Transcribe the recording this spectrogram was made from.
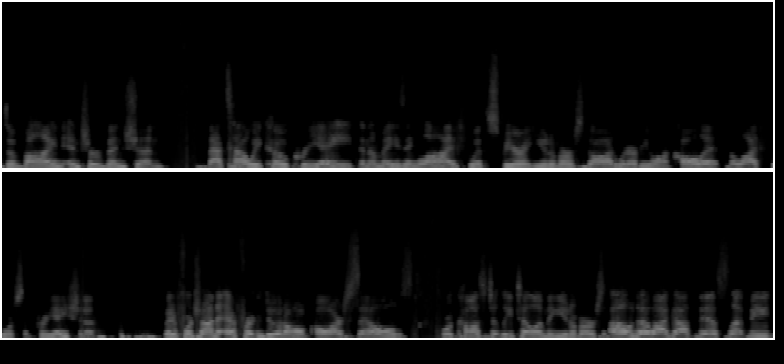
divine intervention that's how we co-create an amazing life with spirit universe god whatever you want to call it the life force of creation. But if we're trying to effort and do it all, all ourselves we're constantly telling the universe oh no i got this. Let me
